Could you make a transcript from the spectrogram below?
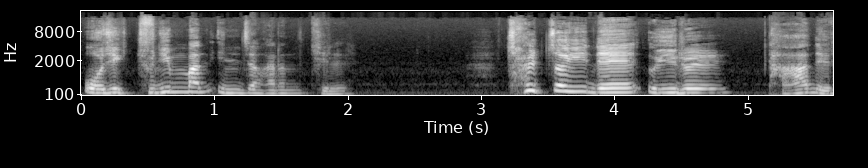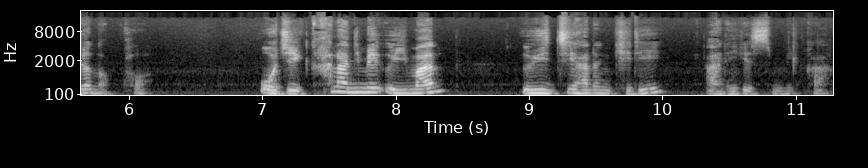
오직 주님만 인정하는 길. 철저히 내 의를 다 내려놓고 오직 하나님의 의만 의지하는 길이 아니겠습니까?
